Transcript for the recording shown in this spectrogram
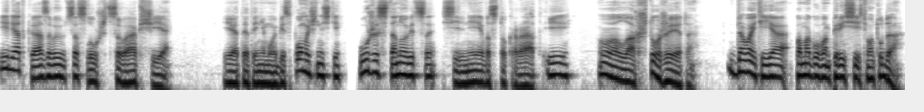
или отказываются слушаться вообще. И от этой немой беспомощности ужас становится сильнее во сто крат, и... О, Аллах, что же это? Давайте я помогу вам пересесть вон туда,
